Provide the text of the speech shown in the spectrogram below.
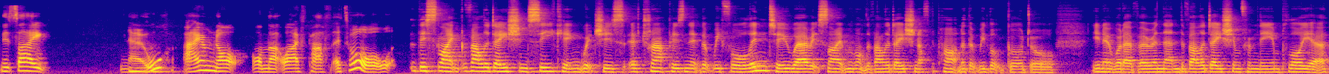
It's like, no, mm. I am not on that life path at all. This like validation seeking, which is a trap, isn't it, that we fall into where it's like we want the validation off the partner that we look good or you know, whatever, and then the validation from the employer.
